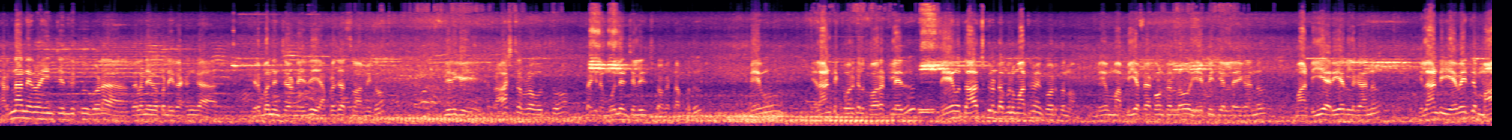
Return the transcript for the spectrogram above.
ధర్నా నిర్వహించేందుకు కూడా వెళ్ళనివ్వకుండా ఈ రకంగా నిర్బంధించడం అనేది అప్రజాస్వామికం. దీనికి రాష్ట్ర ప్రభుత్వం తగిన మూల్యం చెల్లించుకోక తప్పదు. మేము ఎలాంటి కోరికలు కోరట్లేదు. మేము దాచుకున్న డబ్బులు మాత్రమే కోరుతున్నాం. మేము మా పిఎఫ్ అకౌంట్లలో ఏపీజీఎల్ఐ గాను మా డిఏ అరియర్లు గాను ఇలాంటి ఏవైతే మా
